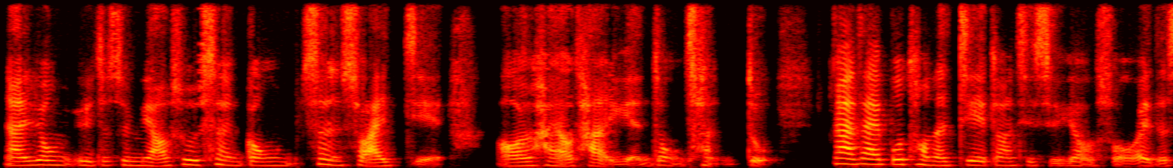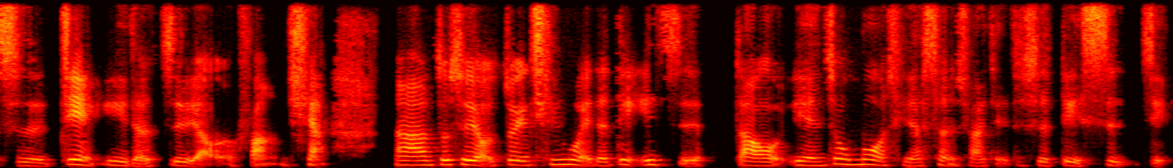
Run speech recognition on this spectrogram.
那用于就是描述肾功肾衰竭，然后还有它的严重程度。那在不同的阶段，其实有所谓的是建议的治疗的方向。那就是有最轻微的第一级到严重末期的肾衰竭，就是第四级。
